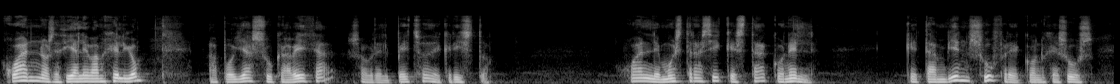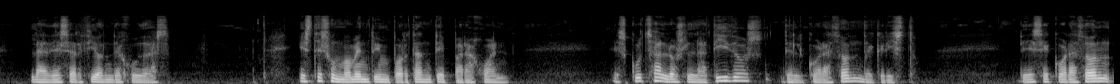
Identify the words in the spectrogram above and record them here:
Juan, nos decía el Evangelio, apoya su cabeza sobre el pecho de Cristo. Juan le muestra así que está con él, que también sufre con Jesús la deserción de Judas. Este es un momento importante para Juan. Escucha los latidos del corazón de Cristo, de ese corazón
